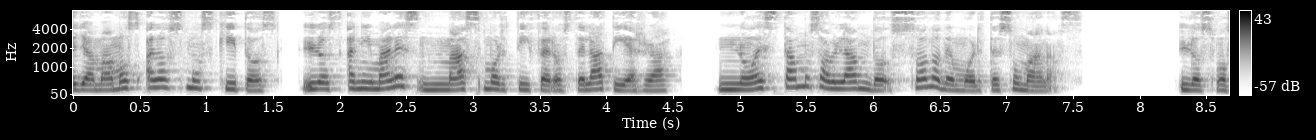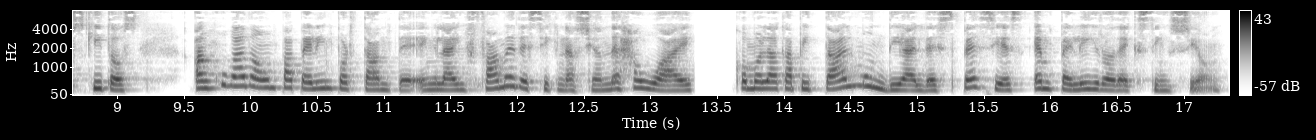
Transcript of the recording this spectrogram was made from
llamamos a los mosquitos los animales más mortíferos de la Tierra, no estamos hablando solo de muertes humanas. Los mosquitos han jugado un papel importante en la infame designación de Hawái como la capital mundial de especies en peligro de extinción.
